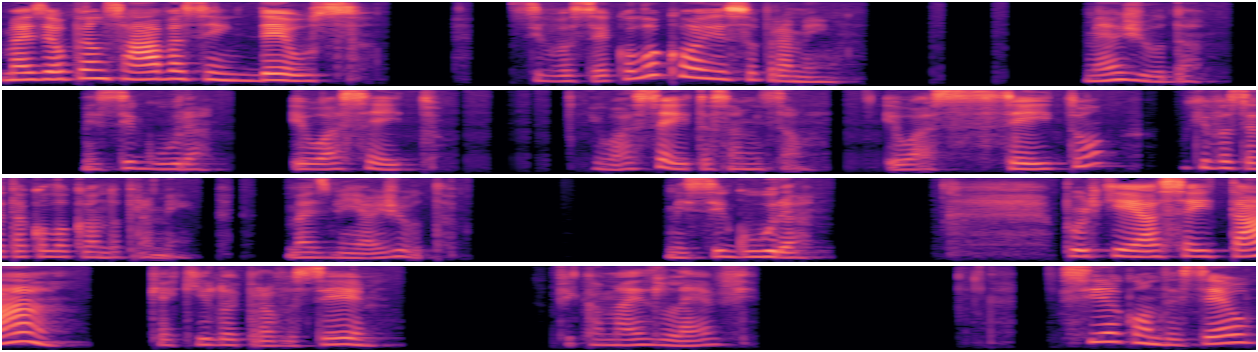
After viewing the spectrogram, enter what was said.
Mas eu pensava assim: Deus, se você colocou isso para mim, me ajuda, me segura, eu aceito. Eu aceito essa missão. Eu aceito o que você está colocando para mim, mas me ajuda. Me segura, porque aceitar que aquilo é para você, fica mais leve. Se aconteceu,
